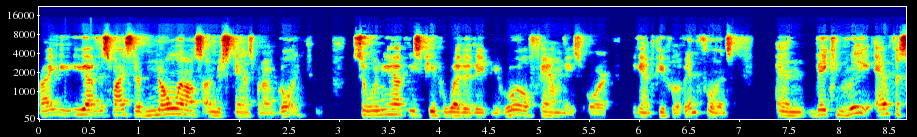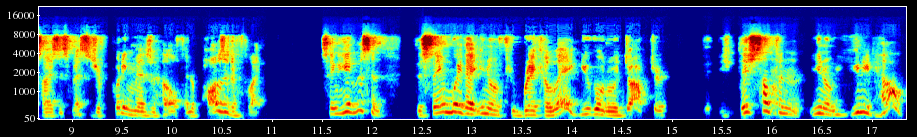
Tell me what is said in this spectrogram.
right? You, have this mindset of no one else understands what i'm going through. So when you have these people whether they be royal families or again people of influence and they can really emphasize this message of putting mental health in a positive light saying hey listen the same way that you know if you break a leg you go to a doctor there's something you know you need help.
